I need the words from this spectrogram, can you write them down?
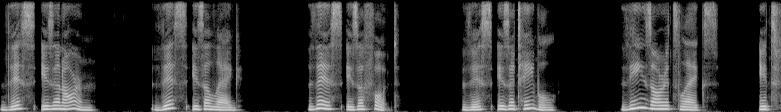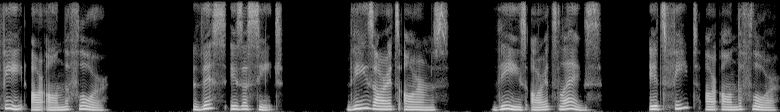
This is an arm. This is a leg. This is a foot. This is a table. These are its legs. Its feet are on the floor. This is a seat. These are its arms. These are its legs. Its feet are on the floor.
